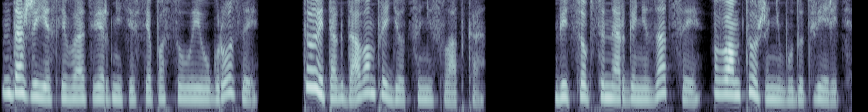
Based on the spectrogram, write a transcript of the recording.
Даже если вы отвергнете все посулы и угрозы, то и тогда вам придется несладко. Ведь собственной организации вам тоже не будут верить.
